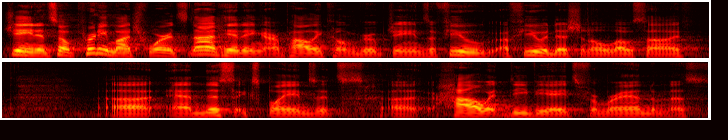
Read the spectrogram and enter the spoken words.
gene. And so pretty much where it's not hitting are polycomb group genes, a few, a few additional loci. Uh, and this explains its, uh, how it deviates from randomness.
